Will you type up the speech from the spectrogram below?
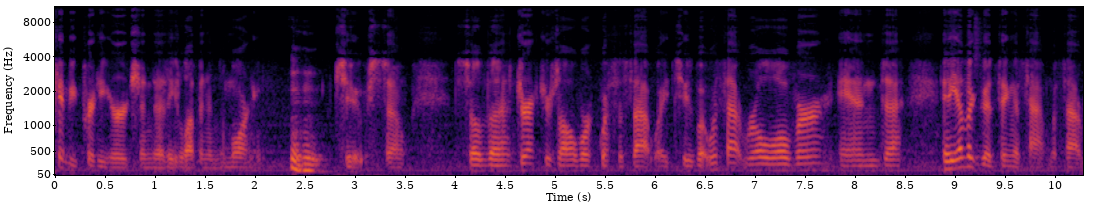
can be pretty urgent at 11 in the morning mm-hmm. too. So, so the directors all work with us that way too. But with that rollover, and uh, and the other good thing that's happened with that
